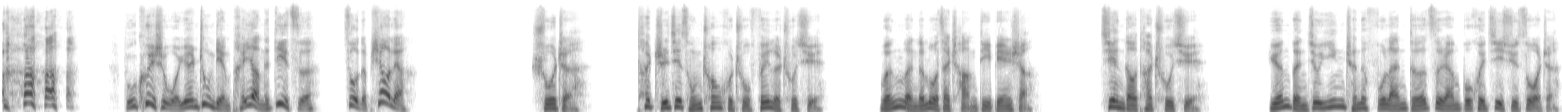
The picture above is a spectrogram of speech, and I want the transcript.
哈哈哈！不愧是我院重点培养的弟子，做的漂亮。说着，他直接从窗户处飞了出去，稳稳的落在场地边上。见到他出去，原本就阴沉的弗兰德自然不会继续坐着，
